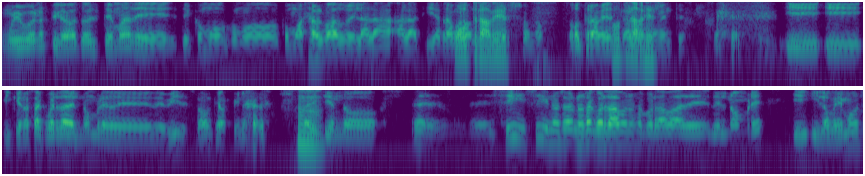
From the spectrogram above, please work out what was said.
Muy bueno explicando todo el tema de, de cómo, cómo, cómo, ha salvado él a la, a la Tierra. Otra vez. ¿no? Otra vez, Otra vez. obviamente. y, y, y, que no se acuerda del nombre de, de Bills, ¿no? Que al final está diciendo... Eh, eh, sí, sí, no, no se acordaba, no se acordaba de, del nombre y, y, lo vemos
